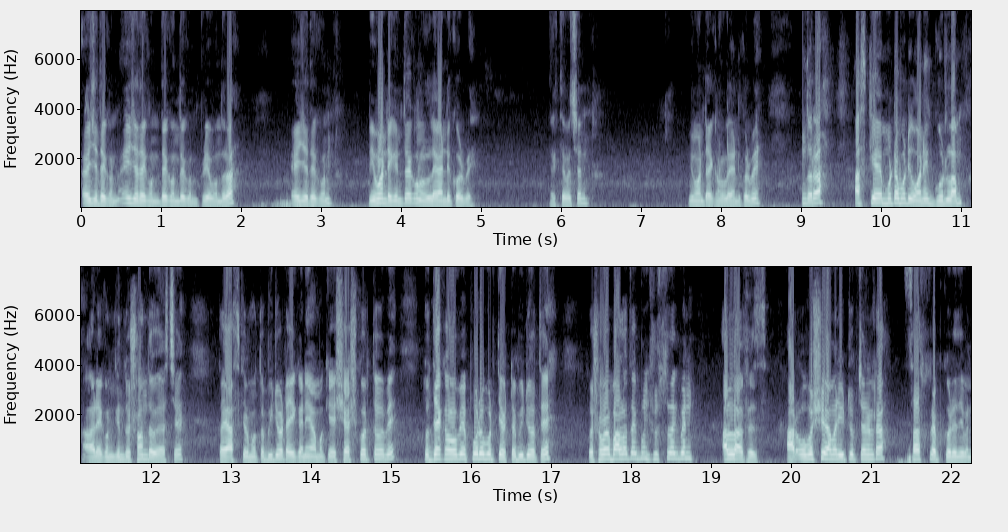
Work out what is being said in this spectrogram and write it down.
এই যে দেখুন, এই যে দেখুন দেখুন দেখুন, প্রিয় বন্ধুরা, এই যে দেখুন, বিমানটা কিন্তু এখন ল্যান্ড করবে। দেখতে পাচ্ছেন? বিমানটা এখন ল্যান্ড করবে। বন্ধুরা, আজকে মোটামুটি অনেক ঘুরলাম, আর এখন কিন্তু সন্ধ্যা হয়ে আসছে। তাই আজকের মতো ভিডিওটা এখানে আমাকে শেষ করতে হবে। তো দেখা হবে পরবর্তী একটা ভিডিওতে। তো সবাই ভালো থাকবেন, সুস্থ থাকবেন। আল্লাহ হাফেজ। আর অবশ্যই আমার ইউটিউব চ্যানেলটা সাবস্ক্রাইব করে দেবেন।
